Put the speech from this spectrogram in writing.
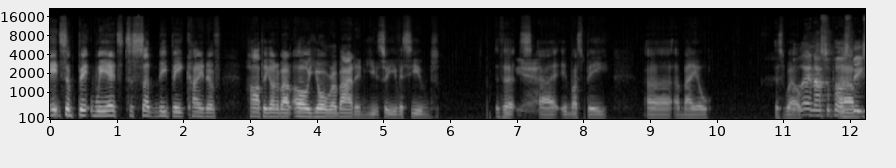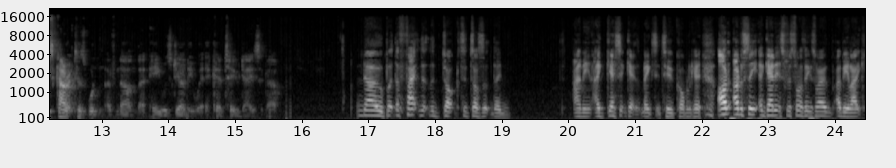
it's a bit weird to suddenly be kind of harping on about oh you're a man and you so you've assumed that Yeah. uh, it must be uh, a male as well. Well, then I suppose um, these characters wouldn't have known that he was Jodie Whittaker two days ago. No, but the fact that the Doctor doesn't then. I mean, I guess it gets makes it too complicated. Honestly, again, it's just one of the things where I mean, like,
